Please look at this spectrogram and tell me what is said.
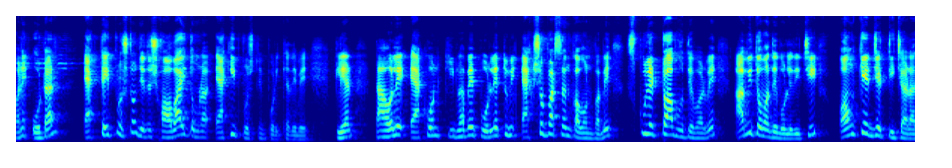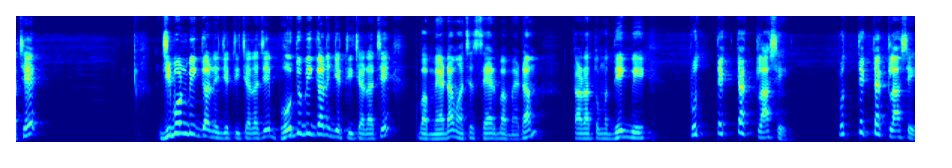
মানে ওটার একটাই প্রশ্ন, যেটা সবাই তোমরা একই প্রশ্নে পরীক্ষা দেবে। ক্লিয়ার তাহলে এখন কীভাবে পড়লে তুমি একশো পার্সেন্ট কমন পাবে স্কুলে টপ হতে পারবে। আমি তোমাদের বলে দিচ্ছি, অঙ্কের যে টিচার আছে, জীবন বিজ্ঞানের যে টিচার আছে, ভৌত বিজ্ঞানের যে টিচার আছে, বা ম্যাডাম আছে স্যার বা ম্যাডাম তারা তোমরা দেখবে, প্রত্যেকটা ক্লাসে প্রত্যেকটা ক্লাসে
